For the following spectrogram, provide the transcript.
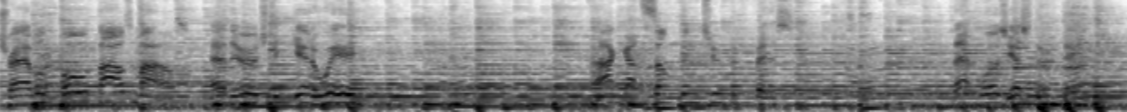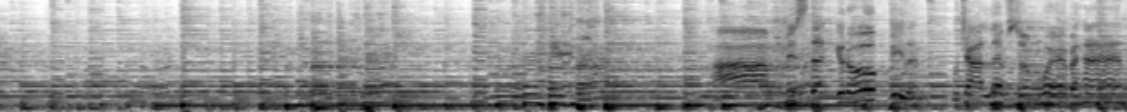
Traveled 4,000 miles, had the urge to get away. I got something to confess, that was yesterday. I miss that good old feeling, which I left somewhere behind.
